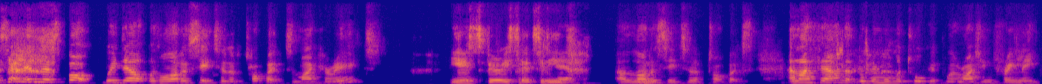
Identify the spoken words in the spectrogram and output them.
so in this book, we dealt with a lot of sensitive topics. Am I correct? Yes, very sensitive. Yeah, a lot mm. of sensitive topics. And I found that the women were talking, were writing freely.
